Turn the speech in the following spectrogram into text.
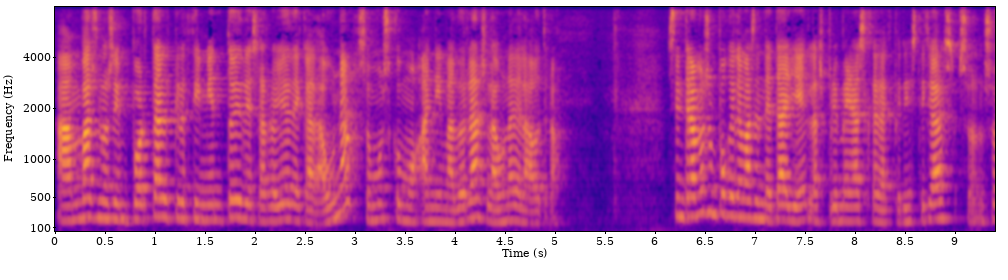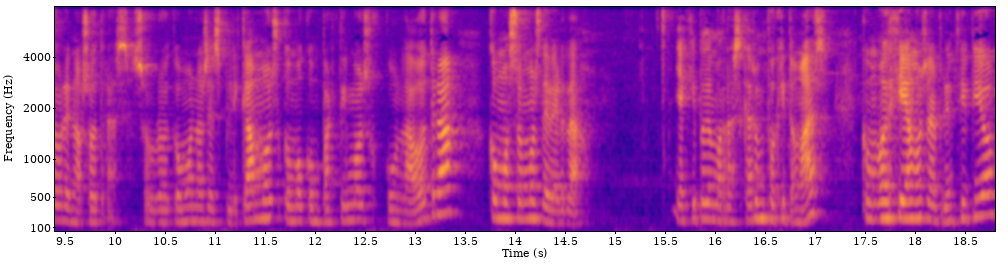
A ambas nos importa el crecimiento y desarrollo de cada una, somos como animadoras la una de la otra. Si entramos un poquito más en detalle, las primeras características son sobre nosotras, sobre cómo nos explicamos, cómo compartimos con la otra, cómo somos de verdad. Y aquí podemos rascar un poquito más. Como decíamos al principio,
